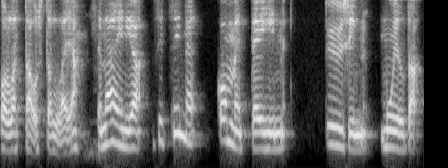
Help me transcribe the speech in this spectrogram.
olla taustalla ja, ja näin. Ja sitten sinne kommentteihin pyysin muilta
